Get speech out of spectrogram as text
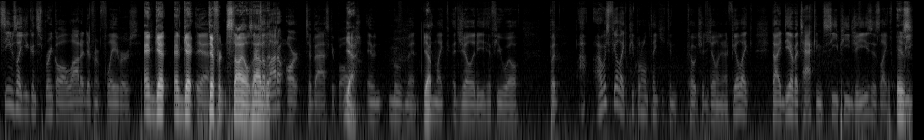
seems like you can sprinkle a lot of different flavors. And get and get Yeah. different styles There's out of it. There's a lot of art to basketball. Yeah. in movement. Yeah, and like agility, if you will. But I- I always feel like people don't think you can coach agility. And I feel like the idea of attacking CPGs is like Is- we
